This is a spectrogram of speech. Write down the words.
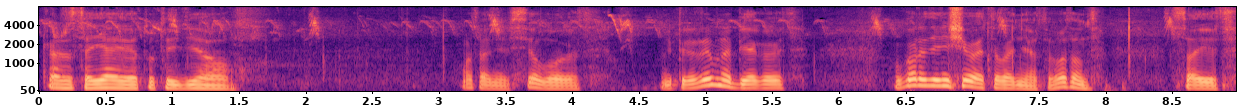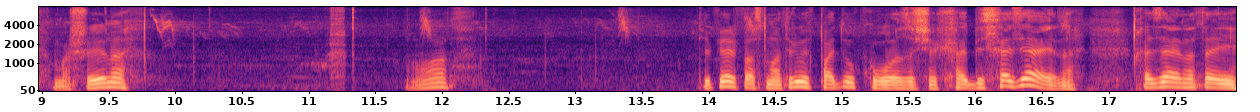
Кажется, я ее тут и делал. Вот они все ловят. Непрерывно бегают. В городе ничего этого нет. Вот он стоит машина. Вот. Теперь посмотрю, пойду козочек. А без хозяина. Хозяина-то и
